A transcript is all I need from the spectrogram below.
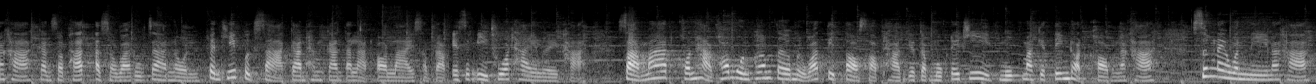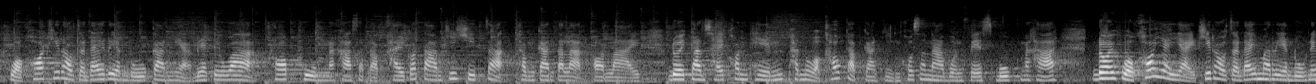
นะคะ กันสพัฒน์อัศวรุจานนท์เป็นที่ปรึกษาการทำการตลาดออนไลน์สำหรับ SME ทั่วไทยเลยค่ะ สามารถค้นหาข้อมูลเพิ่มเติมหรือว่าติดต่อสอบถามเกี่ยวกับมุกได้ที่ mukmarketing.com นะคะ ซึ่งในวันนี้นะคะ หัวข้อที่เราจะได้เรียนรู้กันเนี่ยเรียกได้ว่าครอบคลุมนะคะสำหรับใครก็ตามที่คิดจะทำการตลาดออนไลน์ โดยการใช้คอนเทนต์ผนวกเข้ากับการยิงโฆษณาบน Facebook นะคะ โดยหัวข้อใหญ่ ๆ ที่เราจะได้มาเรียนรู้ใน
